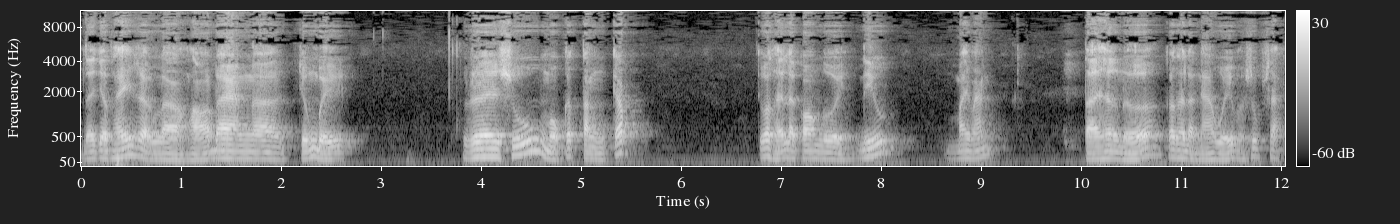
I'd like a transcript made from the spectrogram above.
để cho thấy rằng là họ đang ờ, chuẩn bị rơi xuống một cái tầng cấp có thể là con người nếu may mắn. Tệ hơn nữa, có thể là ngạ quỷ và súc sanh.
